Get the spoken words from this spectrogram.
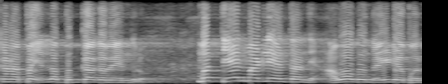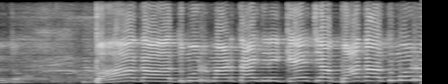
ಕಣಪ್ಪ ಎಲ್ಲ ಬುಕ್ ಆಗವೆ ಅಂದ್ರು. ಮತ್ತೇನ್ ಮಾಡ್ಲಿ ಅಂತ ಅಂದೆ. ಅವಾಗ ಒಂದು ಐಡಿಯಾ ಬಂತು. ಭಾಗ ಹದಿಮೂರು ಮಾಡ್ತಾ ಇದ್ದೀನಿ ಕೆ ಜಿ ಎಫ್ ಭಾಗ ಹದಿಮೂರು.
